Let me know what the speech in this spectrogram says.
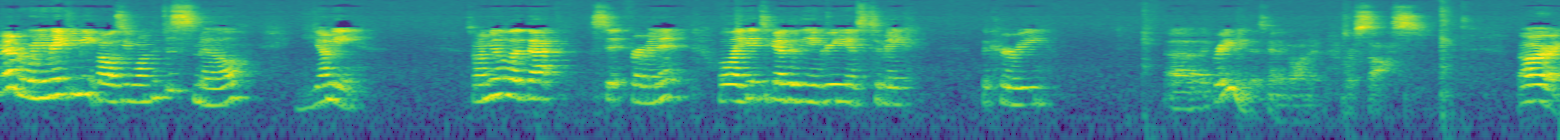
Remember, when you're making meatballs, you want them to smell yummy. So I'm gonna let that sit for a minute while I get together the ingredients to make the curry uh, gravy that's gonna go on it, or sauce. All right.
